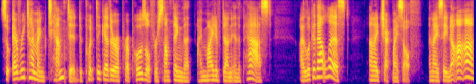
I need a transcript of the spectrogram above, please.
So every time I'm tempted to put together a proposal for something that I might have done in the past, I look at that list and I check myself and I say, no, uh uh.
